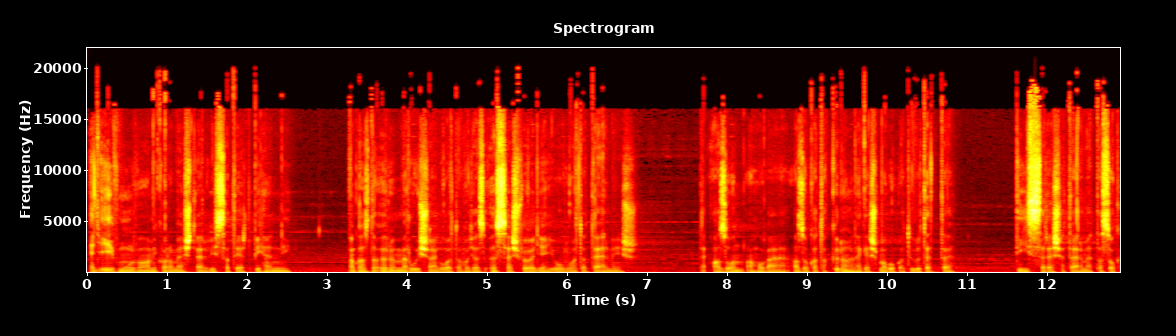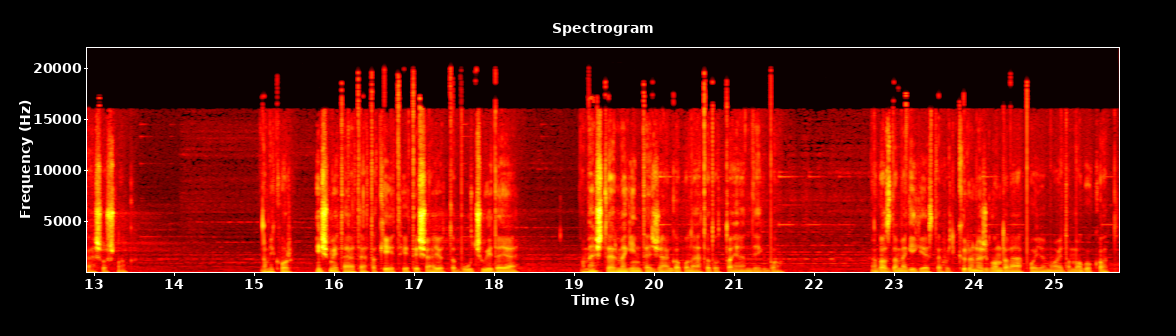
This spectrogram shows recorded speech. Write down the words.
Egy év múlva, amikor a mester visszatért pihenni, a gazda örömmel újságolta, hogy az összes földjén jó volt a termés – de azon, ahová azokat a különleges magokat ültette, tízszerese termett a szokásosnak. Amikor ismét eltelt a két hét és eljött a búcsú ideje, a mester megint egy zsák gabonát adott ajándékba. A gazda megígérte, hogy különös gondol ápolja majd a magokat,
